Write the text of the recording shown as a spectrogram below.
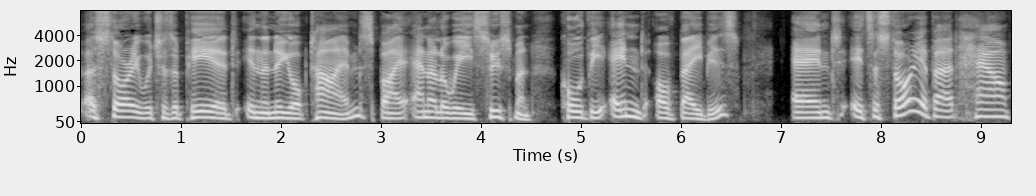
a story which has appeared in the New York Times by Anna Louise Sussman called The End of Babies. And it's a story about how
